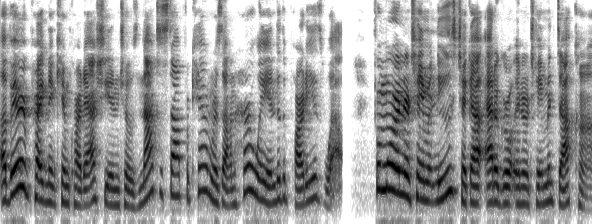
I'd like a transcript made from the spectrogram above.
A very pregnant Kim Kardashian chose not to stop for cameras on her way into the party as well. For more entertainment news, check out attagirlentertainment.com.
